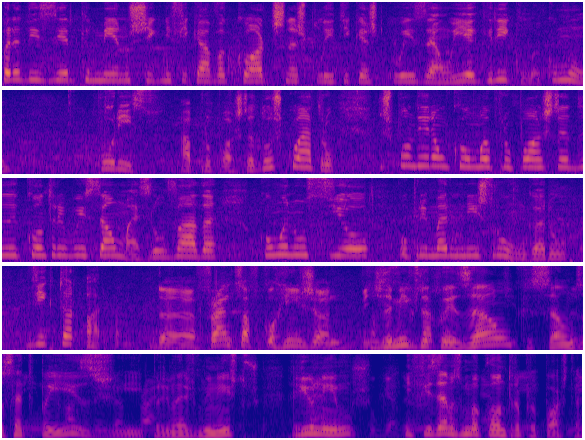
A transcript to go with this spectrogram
para dizer que menos significava cortes nas políticas de coesão e agrícola comum. Por isso, à proposta dos quatro, responderam com uma proposta de contribuição mais elevada, como anunciou o primeiro-ministro húngaro, Viktor Orban. Os amigos da coesão, que são 17 países e primeiros-ministros, reunimos e fizemos uma contraproposta.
